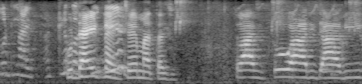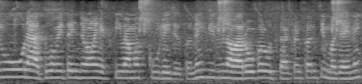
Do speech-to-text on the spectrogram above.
ગુડ નાઇટ ગુડ નહીં જય માતાજી. તો આજ તો આ રીતે આ વીરુ ને આદુ અમે ત્રણ જણા એક્ટિવામાં સ્કૂલે જતો નહીં? વીરુ નવા રોડ પર ઉદઘાટન કરી હતી મજા આવી નહીં?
